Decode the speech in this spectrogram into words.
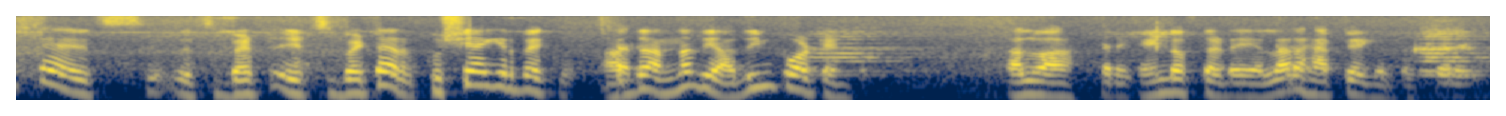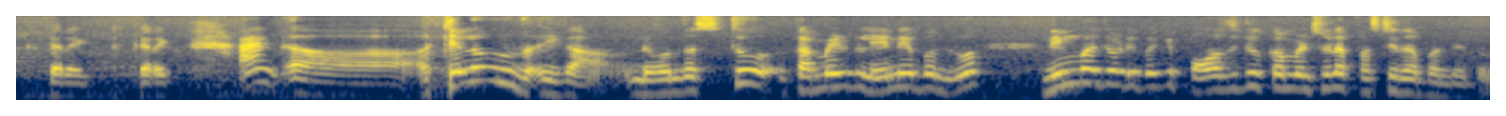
ಅಷ್ಟೇ it's it's bet it's better ಖುಷಿಯಾಗಿರ್ಬೇಕು. ಅದು ಅನ್ನೋದು ಅದು ಇಂಪಾರ್ಟೆಂಟ್ ಅಲ್ವಾ. ಎಂಡ್ ಆಫ್ ದ ಡೇ ಎಲ್ಲರೂ ಹ್ಯಾಪಿ ಆಗಿರ್ಬೇಕು. ಕರೆಕ್ಟ್ ಕರೆಕ್ಟ್ ಕರೆಕ್ಟ್ ಆ್ಯಂಡ್ ಕೆಲವೊಂದು ಈಗ ಒಂದಷ್ಟು ಕಮೆಂಟ್ಗಳು ಏನೇ ಬಂದ್ರು ನಿಮ್ಮ ಜೋಡಿ ಬಗ್ಗೆ ಪಾಸಿಟಿವ್ ಕಮೆಂಟ್ಸ್ಗಳೇ ಫಸ್ಟಿಂದ ಬಂದಿದ್ದು.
